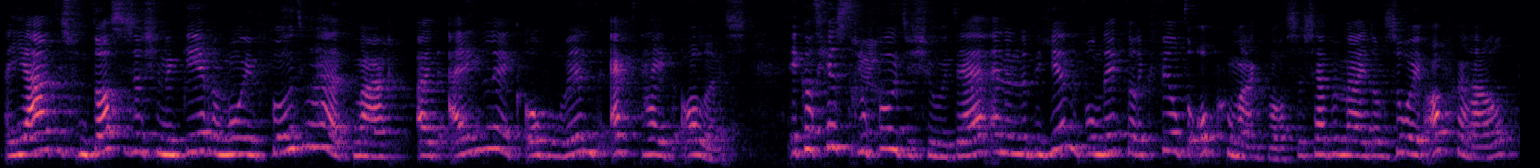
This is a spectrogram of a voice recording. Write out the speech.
En ja, het is fantastisch als je een keer een mooie foto hebt, maar uiteindelijk overwint echtheid alles. Ik had gisteren een fotoshoot hè, en in het begin vond ik dat ik veel te opgemaakt was. Dus ze hebben mij er zooi afgehaald,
